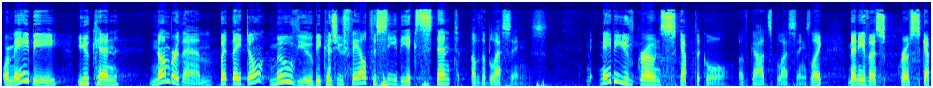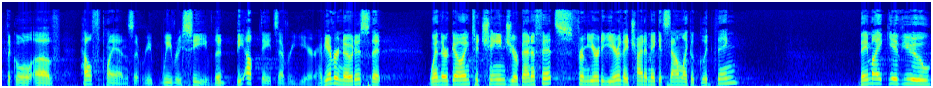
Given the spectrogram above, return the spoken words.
Or maybe you can number them, but they don't move you because you fail to see the extent of the blessings. Maybe you've grown skeptical of God's blessings. Like, Many of us grow skeptical of health plans that we, we receive, the, the updates every year. Have you ever noticed that when they're going to change your benefits from year to year, they try to make it sound like a good thing? They might give you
